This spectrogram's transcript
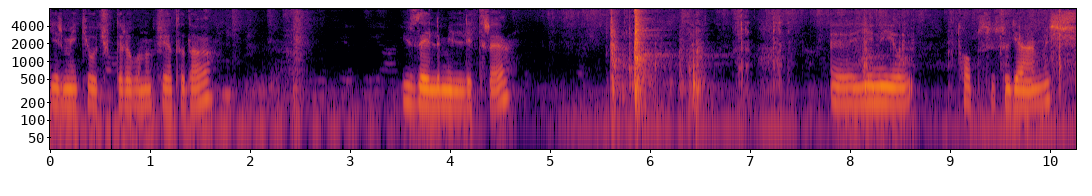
22,5 lira bunun fiyatı da. 150 mililitre. Ee, yeni yıl top süsü gelmiş.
